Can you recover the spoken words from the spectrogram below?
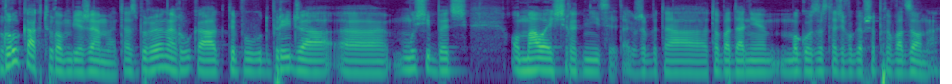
Rurka, którą bierzemy, ta zbrojona rurka typu Woodbridge'a e, musi być o małej średnicy, tak żeby ta, to badanie mogło zostać w ogóle przeprowadzone.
